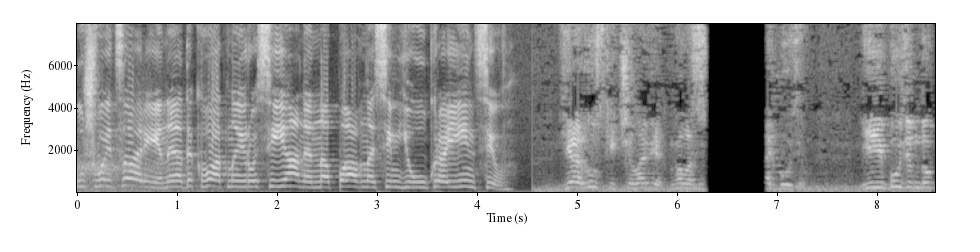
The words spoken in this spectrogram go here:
У Швейцарії неадекватний росіянин напав на сім'ю українців. Я русский человек, мы вас ебать будем. И будем до,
